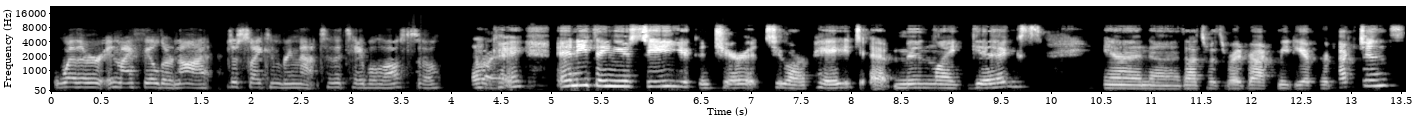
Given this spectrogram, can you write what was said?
whether in my field or not, just so I can bring that to the table also. Right. Okay. Anything you see, you can share it to our page at Moonlight Gigs, and uh, that's with Red Rock Media Productions.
